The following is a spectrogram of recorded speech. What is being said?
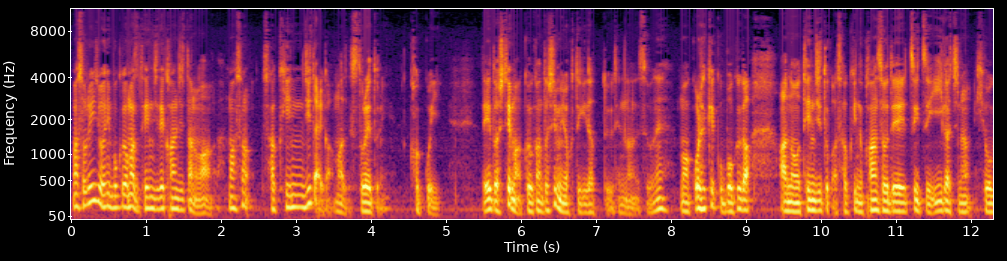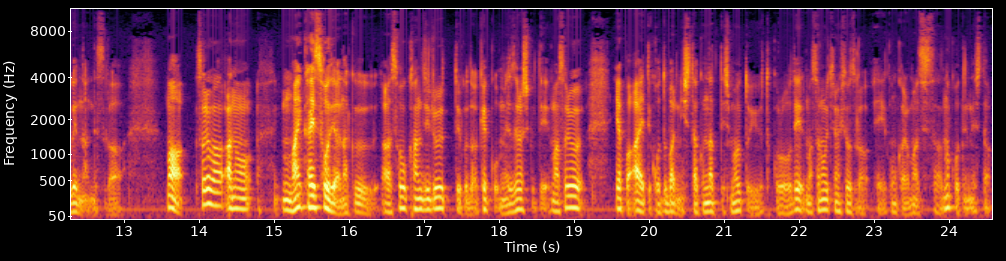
まあ、それ以上に僕がまず展示で感じたのは、まあ、その作品自体がまずストレートにかっこいい。絵としてまあ空間として魅力的だという点なんですよね。まあこれ結構僕があの展示とか作品の感想でついつい言いがちな表現なんですが、まあそれはあの毎回そうではなくあそう感じるっていうことは結構珍しくて、まあそれをやっぱあえて言葉にしたくなってしまうというところで、まあそのうちの一つが、えー今回の松下さんの個展でした。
